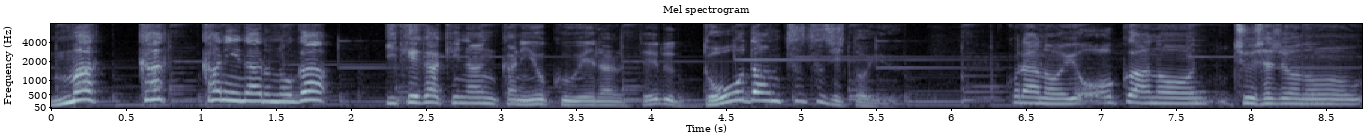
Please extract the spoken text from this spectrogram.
うん。真っ赤っかになるのが生垣なんかによく植えられている銅弾ツツジというこれあのよくあの駐車場の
